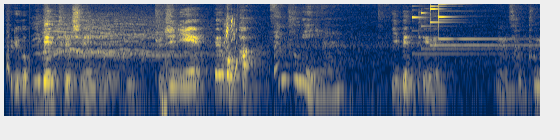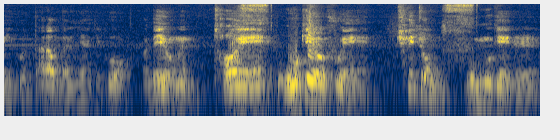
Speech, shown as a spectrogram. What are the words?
그리고 이벤트를 진행하려고 합니다. 규진이의 백오파 상품이 있나요? 이벤트는 상품이 곧 따라온다는 이야기고 어, 내용은 저의 5개월 후에 최종 몸무게를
